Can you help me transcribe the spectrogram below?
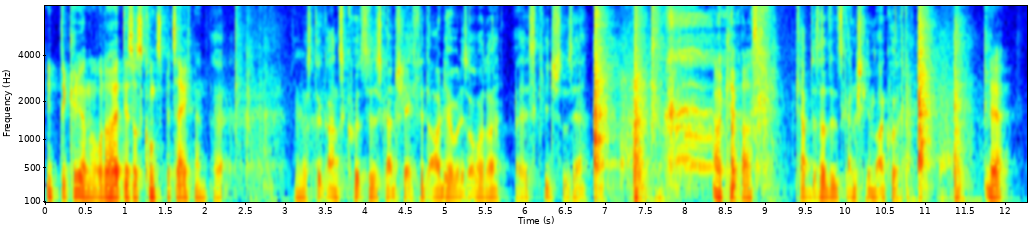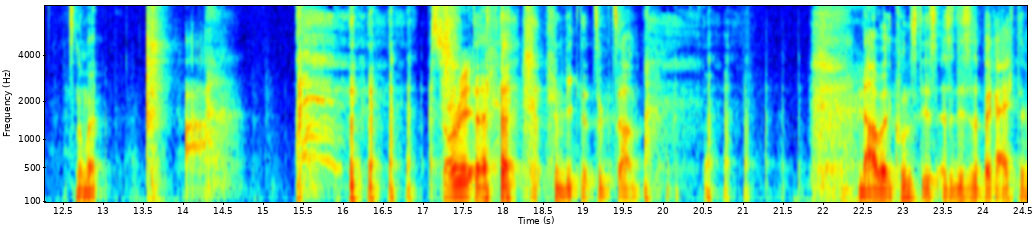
integrieren oder halt das als Kunst bezeichnen. Ja. Ich muss da ganz kurz, das ist ganz schlecht für das Audio, aber das aber da, weil es quietscht so sehr. Okay, passt. Ich glaube, das hat sich jetzt ganz schlimm angehört. Ja. Jetzt nochmal. Ah. Sorry. Der, der Victor zuckt zusammen. Na, aber Kunst ist, also das ist ein Bereich, der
